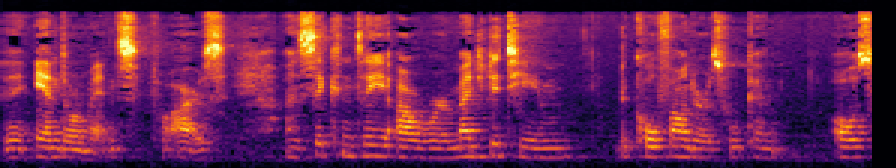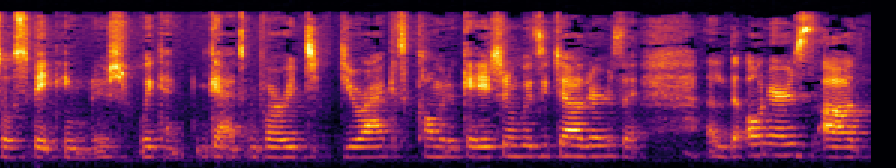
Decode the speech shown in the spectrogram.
endowment for us. And secondly, our management team, the co-founders who can also speak English. We can get very direct communication with each other. So, uh, the owners are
